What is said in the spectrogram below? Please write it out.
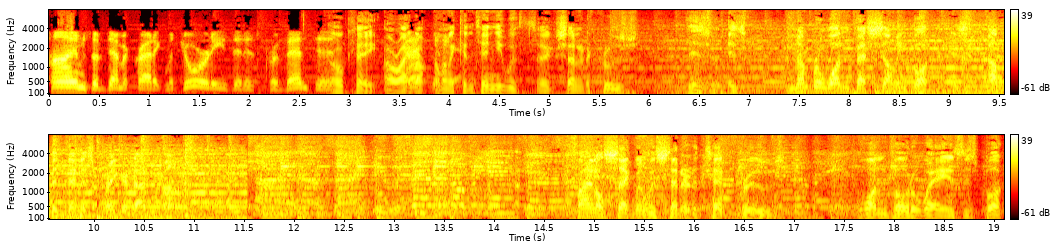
times of Democratic majorities, it is prevented. Okay, all right. I'm going to continue with uh, Senator Cruz. His his number one best selling book is up at DennisPrager.com. Final segment with Senator Ted Cruz. One vote away is his book.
